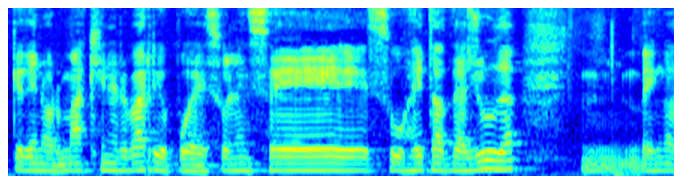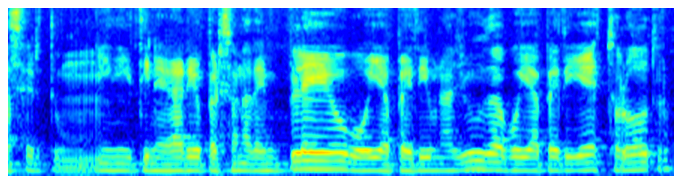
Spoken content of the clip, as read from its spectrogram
que de normal que en el barrio pues suelen ser sujetas de ayuda, mm, vengo a hacerte un itinerario persona de empleo, voy a pedir una ayuda, voy a pedir esto, lo otro,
